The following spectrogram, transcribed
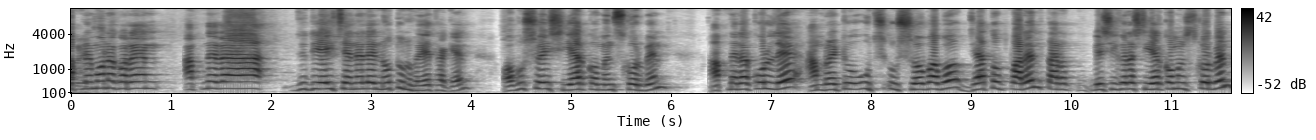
আপনি মনে করেন আপনারা যদি এই চ্যানেলে নতুন হয়ে থাকেন অবশ্যই শেয়ার কমেন্টস করবেন। আপনারা করলে আমরা একটু উৎস- পাব। যত পারেন তার বেশি করে শেয়ার কমেন্টস করবেন।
